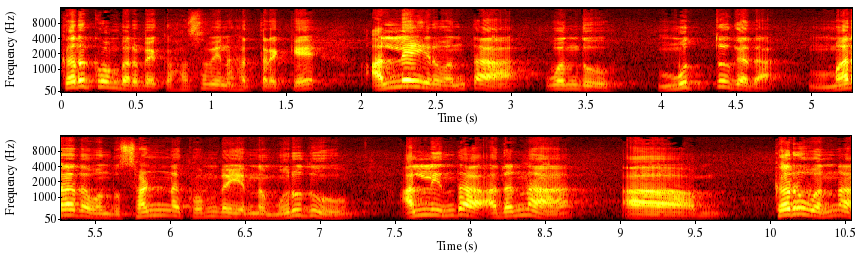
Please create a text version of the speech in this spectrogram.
ಕರ್ಕೊಂಬರಬೇಕು ಹಸುವಿನ ಹತ್ತಿರಕ್ಕೆ ಅಲ್ಲೇ ಇರುವಂಥ ಒಂದು ಮುತ್ತುಗದ, ಮರದ ಒಂದು ಸಣ್ಣ ಕೊಂಬೆಯನ್ನು ಮುರಿದು ಅಲ್ಲಿಂದ ಅದನ್ನು ಕರುವನ್ನು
